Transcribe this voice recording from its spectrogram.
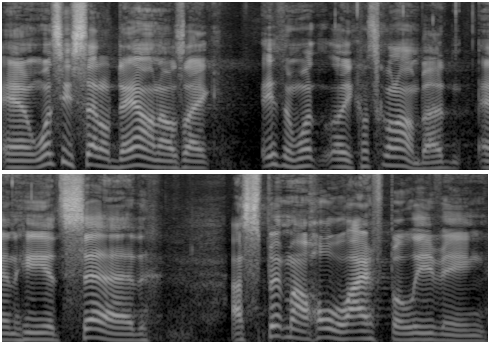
And once he settled down, I was like, Ethan, what, like, what's going on, bud? And he had said, I spent my whole life believing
